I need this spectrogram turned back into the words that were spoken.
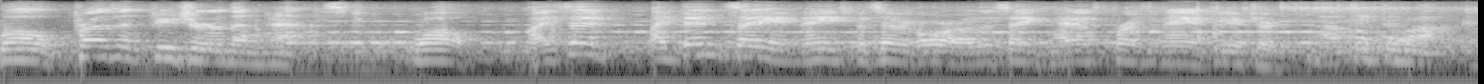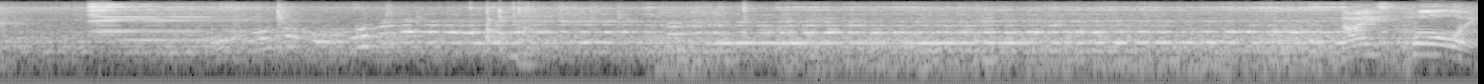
Well, present, future, and then past. Well, I said, I didn't say in any specific order. I was just saying past, present, and future. I'll take the rock. Nice pulling.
